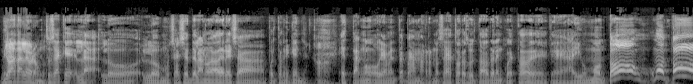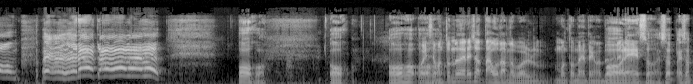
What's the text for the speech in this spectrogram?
Jonathan Lebron. Tú sabes que los muchachos de la nueva derecha puertorriqueña están obviamente pues amarrándose a estos resultados de la encuesta de que hay un montón, un montón de derecha. Ojo, ojo. Ojo, pues ese montón de derecha está votando por un montón de gente Por eso, eso, eso,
